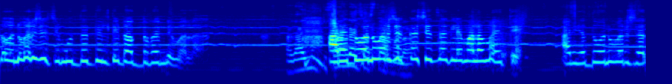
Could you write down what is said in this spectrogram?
दोन वर्षाची मुदत दिली ती डॉक्टरांनी मला. अगं आई, मग तू अरे सांगायचं दोन असतं वर्ष आम्हाला. कशी जगले मला माहिती आणि या दोन वर्षात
